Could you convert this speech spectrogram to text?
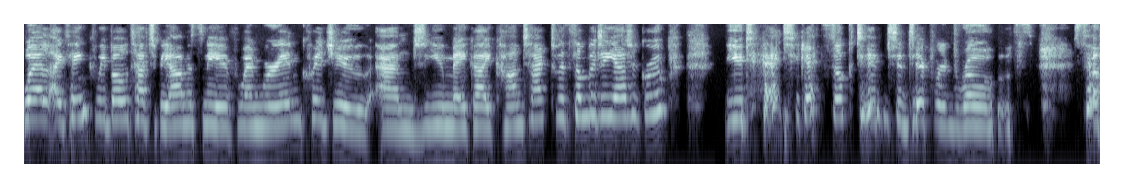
Well, I think we both have to be honest, Neve, when we're in Cuidiú and you make eye contact with somebody at a group, you tend to get sucked into different roles. So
